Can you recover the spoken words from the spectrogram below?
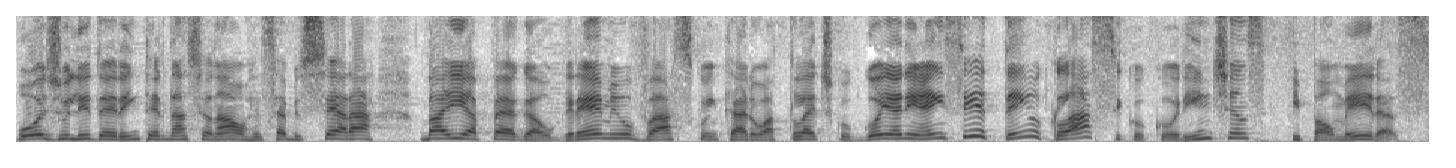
Hoje o líder internacional recebe o Ceará, Bahia pega o Grêmio, Vasco encara o Atlético Goianiense e tem o clássico Corinthians e Palmeiras.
